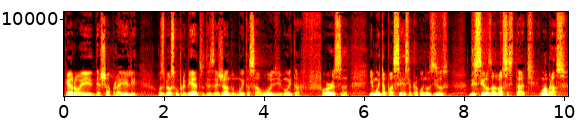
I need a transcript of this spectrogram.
Quero aí deixar para ele os meus cumprimentos, desejando muita saúde, muita força e muita paciência para conduzir os destinos da nossa cidade. Um abraço.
